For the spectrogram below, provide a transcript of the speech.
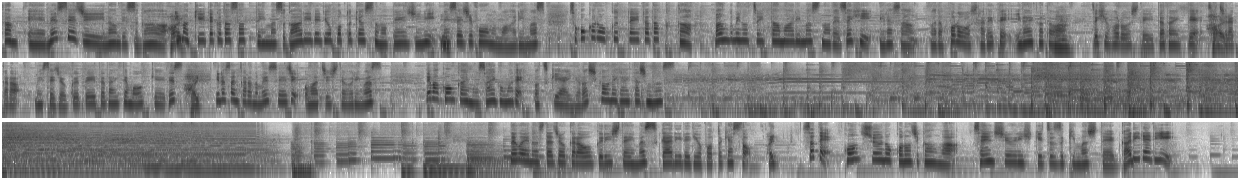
うんさあ、えーメッセージなんですが、はい。今聞いてくださっていますガーリーレディオポッドキャストのページにメッセージフォームもあります、そこから送っていただくか番組のツイッターもありますのでぜひ皆さんまだフォローされていない方は、うん。ぜひフォローしていただいて、はい。そちらからメッセージを送っていただいても OK です。はい、皆さんからのメッセージお待ちしております。では今回も最後までお付き合いよろしくお願いいたします名古屋のスタジオからお送りしていますガーリーレディオポッドキャスト。はい、さて今週のこの時間は先週に引き続きましてガリレディ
